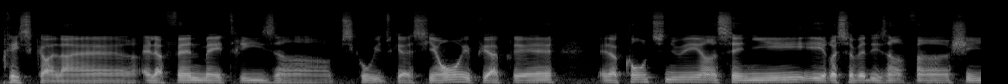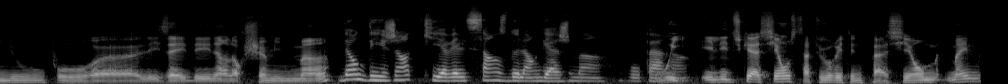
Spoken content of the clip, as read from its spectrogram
préscolaire. Elle a fait une maîtrise en psychoéducation et puis après, elle a continué à enseigner et recevait des enfants chez nous pour euh, les aider dans leur cheminement. Donc, des gens qui avaient le sens de l'engagement, vos parents. Oui, et l'éducation, ça a toujours été une passion. Même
